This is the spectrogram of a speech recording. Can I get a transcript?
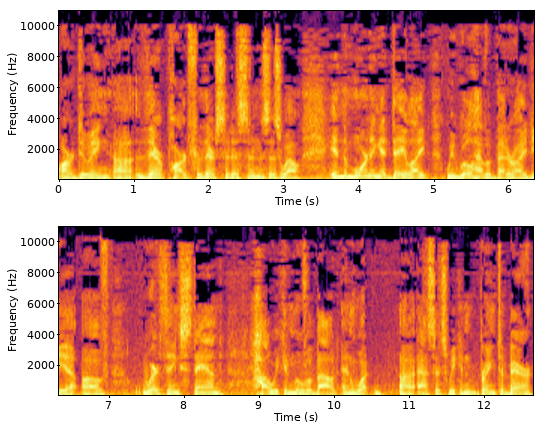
are doing uh, their part for their citizens as well. In the morning at daylight, we will have a better idea of where things stand, how we can move about, and what uh, assets we can bring to bear.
